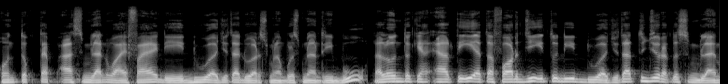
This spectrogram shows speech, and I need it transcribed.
Untuk Tab A9 WiFi di 2.299.000. Lalu untuk yang LTE atau 4G itu di 2.799.000.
